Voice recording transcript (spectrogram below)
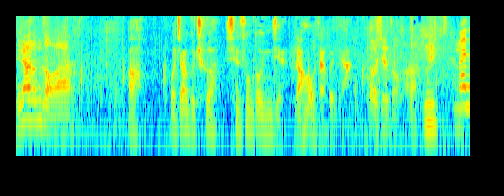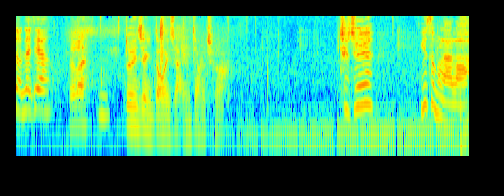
你俩怎么走啊？啊，我叫个车，先送窦云姐，然后我再回家。那我先走了啊。嗯，班总再见。拜拜。嗯窦云姐，你等我一下，我叫个车。志军，你怎么来了？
